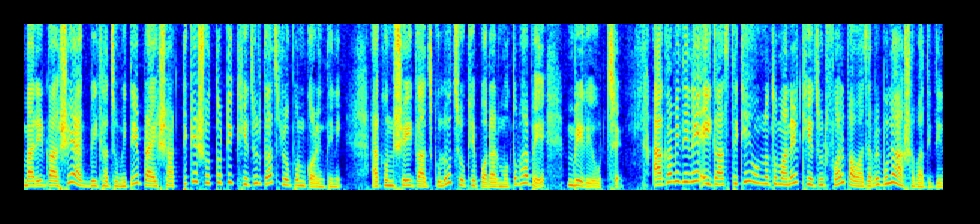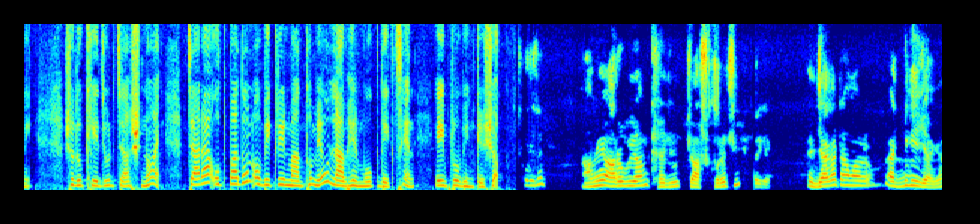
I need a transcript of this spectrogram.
বাড়ির পাশে এক বিঘা জমিতে প্রায় ষাট থেকে সত্তরটি খেজুর গাছ রোপণ করেন তিনি। এখন সেই গাছগুলো চোখে পড়ার মতোভাবে বেড়ে উঠছে। আগামী দিনে এই গাছ থেকেই উন্নত মানের খেজুর ফল পাওয়া যাবে বলে আশাবাদী তিনি। শুধু খেজুর চাষ নয়, চারা উৎপাদন ও বিক্রির মাধ্যমেও লাভের মুখ দেখছেন এই প্রবীণ কৃষক। আমি আরবিয়ান খেজুর চাষ করেছি। জায়গাটা আমার এক বিঘেই জায়গা।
